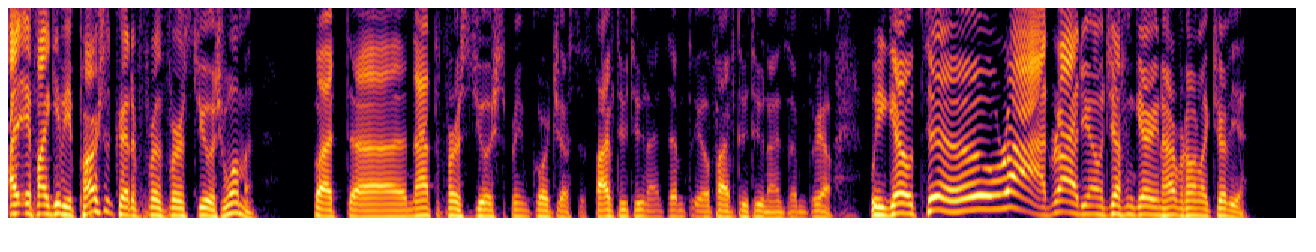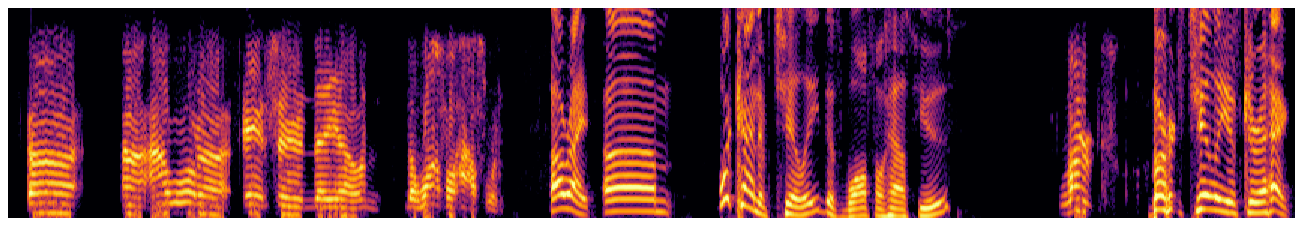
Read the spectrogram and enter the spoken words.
I, if I give you partial credit for the first Jewish woman. But uh, not the first Jewish Supreme Court justice. 5229730, 5229730. We go to Rod. Rod, you're on with Geoff and Gary and Harvard Horn Lake Trivia. Uh, uh, I want to answer the uh, the Waffle House one. All right. Um, what kind of chili does Waffle House use? Mertz. Bert's chili is correct.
